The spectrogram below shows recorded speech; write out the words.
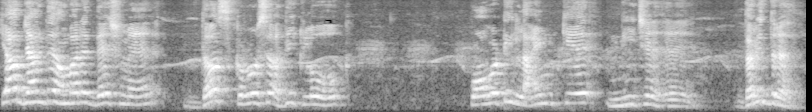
क्या आप जानते हैं हमारे देश में दस करोड़ से अधिक लोग पॉवर्टी लाइन के नीचे है, दरिद्र है।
